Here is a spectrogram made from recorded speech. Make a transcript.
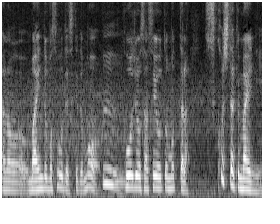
あのマインドもそうですけども、うん、向上させようと思ったら少しだけ前に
